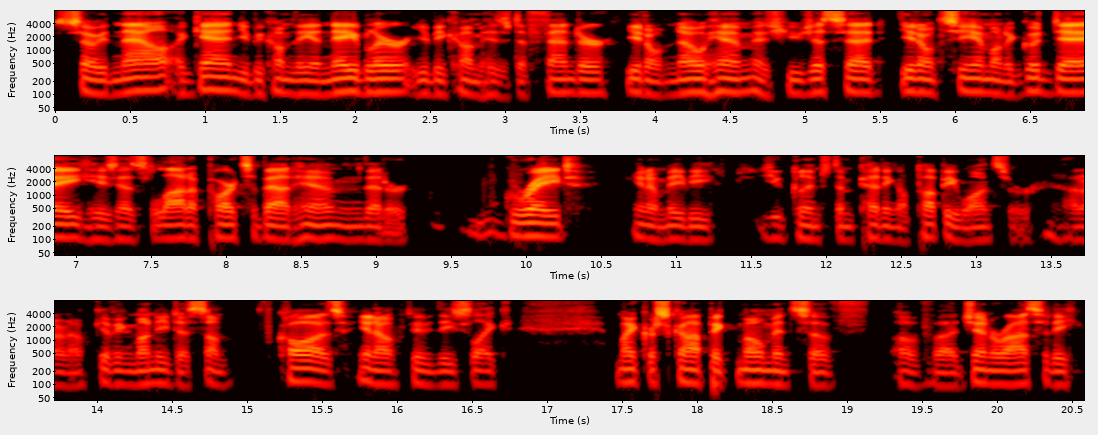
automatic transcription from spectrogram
So now, again, you become the enabler, you become his defender. You don't know him, as you just said. You don't see him on a good day. He has a lot of parts about him that are great. You know, maybe you glimpsed him petting a puppy once, or I don't know, giving money to some cause, you know, these like microscopic moments of, of uh, generosity.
